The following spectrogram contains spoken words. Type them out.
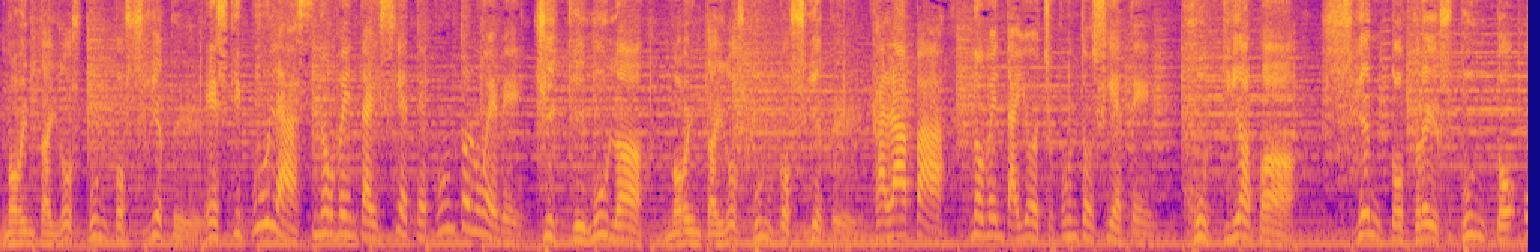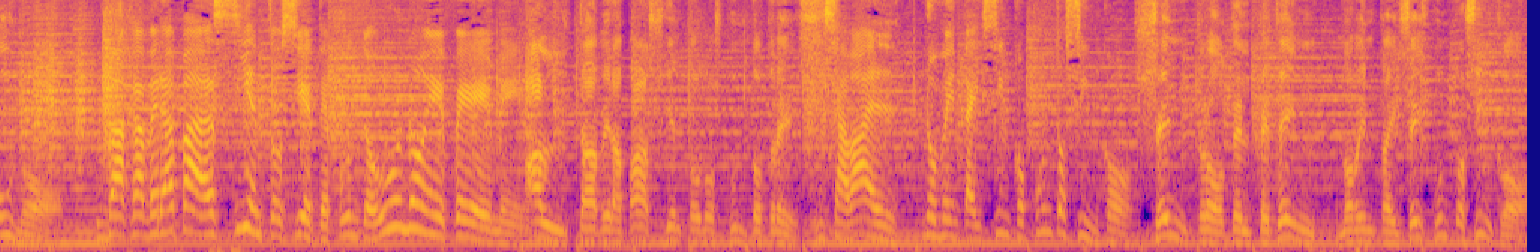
92.7. Esquipulas, 97.9. Chiquimula, 92.7. Jalapa, 98.7. Jutiapa, 103.1. Baja Verapaz, 107.1 FM. Alta Verapaz, 102.3. Izabal, 95.5. Centro del Petén, 96.5.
